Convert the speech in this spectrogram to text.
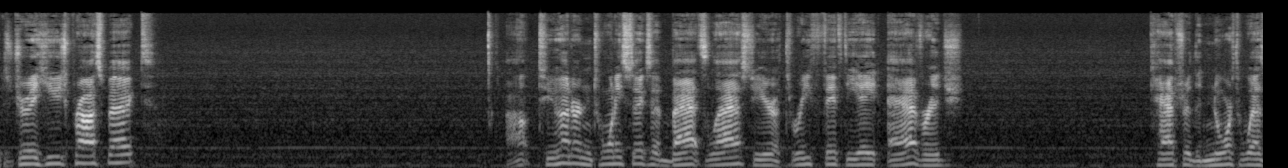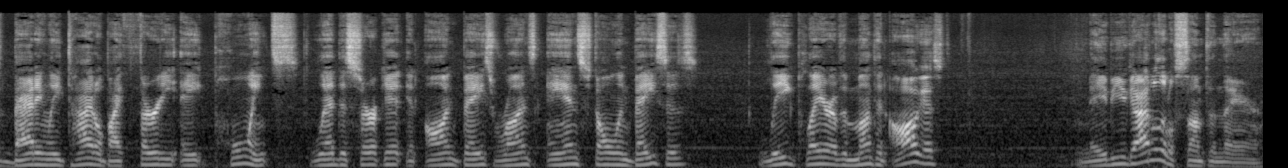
Is Drew a huge prospect? Uh, 226 at bats last year, a 358 average captured the Northwest Batting League title by 38 points, led the circuit in on base runs and stolen bases, league player of the month in August. Maybe you got a little something there.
